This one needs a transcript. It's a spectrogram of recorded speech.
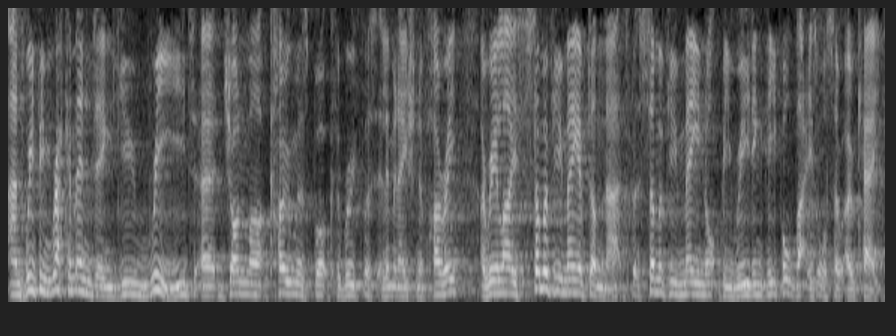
and we've been recommending you read uh, John Mark Comer's book, The Ruthless Elimination of Hurry. I realise some of you may have done that, but some of you may not be reading people. That is also okay.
